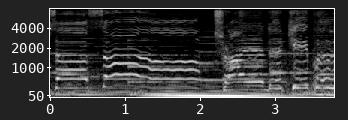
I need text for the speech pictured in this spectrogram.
times I saw trying to keep her.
